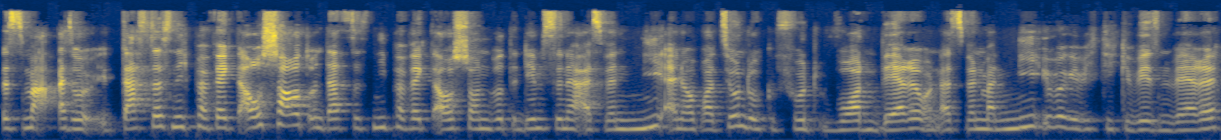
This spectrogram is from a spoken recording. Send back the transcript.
es also, dass das nicht perfekt ausschaut und dass das nie perfekt ausschauen wird, in dem Sinne, als wenn nie eine Operation durchgeführt worden wäre und als wenn man nie übergewichtig gewesen wäre.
